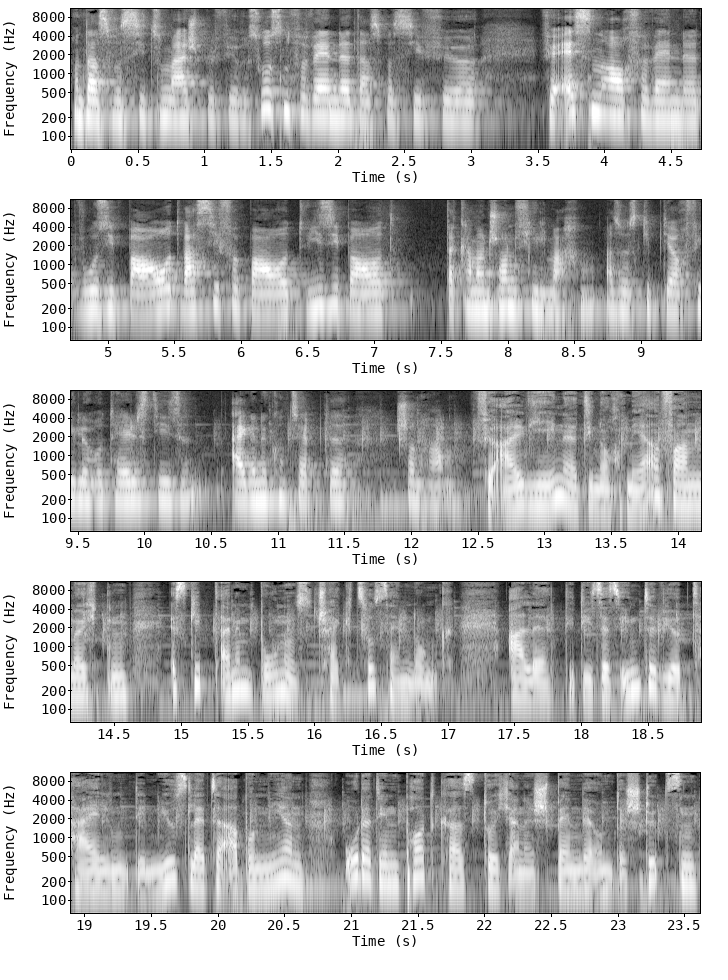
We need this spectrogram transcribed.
Und das, was sie zum Beispiel für Ressourcen verwendet, das, was sie für, für Essen auch verwendet, wo sie baut, was sie verbaut, wie sie baut, da kann man schon viel machen. Also es gibt ja auch viele Hotels, die eigene Konzepte schon haben. Für all jene, die noch mehr erfahren möchten, es gibt einen Bonustrack zur Sendung. Alle, die dieses Interview teilen, den Newsletter abonnieren oder den Podcast durch eine Spende unterstützen,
